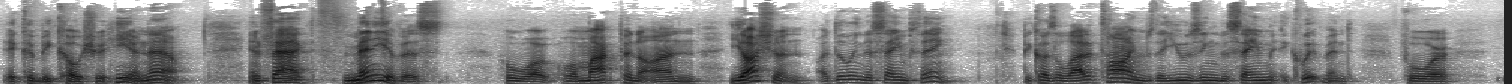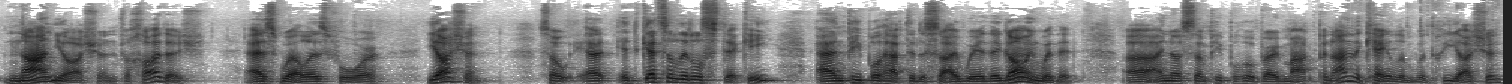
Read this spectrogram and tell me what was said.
it could be kosher here now. In fact, many of us who are, who are makpin on yashin are doing the same thing, because a lot of times they're using the same equipment for non-yashin for chodesh as well as for yashin. So uh, it gets a little sticky, and people have to decide where they're going with it. Uh, I know some people who are very makpid on the kalim with chiyashin.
